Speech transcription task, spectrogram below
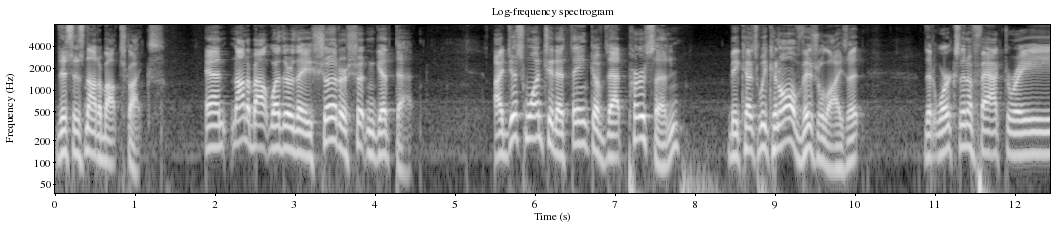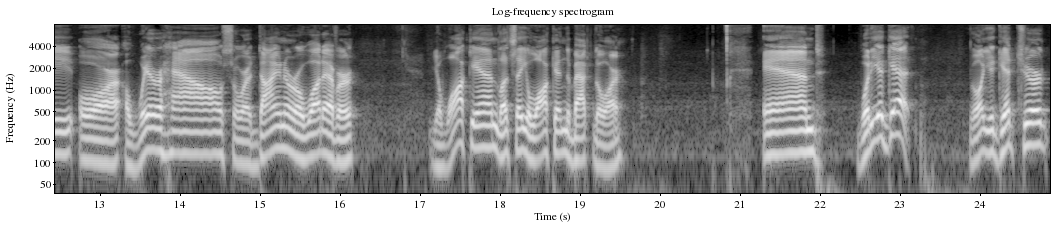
This is not about strikes and not about whether they should or shouldn't get that. I just want you to think of that person because we can all visualize it that works in a factory or a warehouse or a diner or whatever. You walk in, let's say you walk in the back door, and what do you get? Well, you get your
